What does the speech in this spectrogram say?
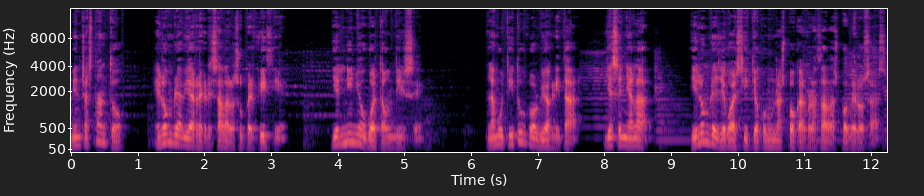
Mientras tanto, el hombre había regresado a la superficie, y el niño vuelto a hundirse. La multitud volvió a gritar y a señalar, y el hombre llegó al sitio con unas pocas brazadas poderosas.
